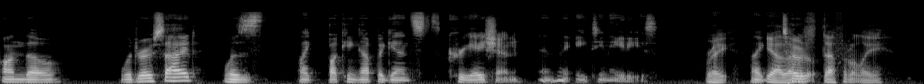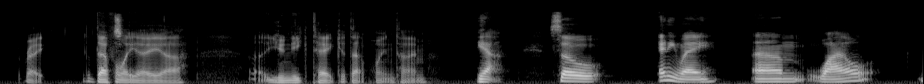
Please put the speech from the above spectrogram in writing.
on the Woodrow side was like bucking up against creation in the 1880s. Right. Like yeah, that was definitely right. Definitely a, uh, a unique take at that point in time. Yeah. So, anyway, um, while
